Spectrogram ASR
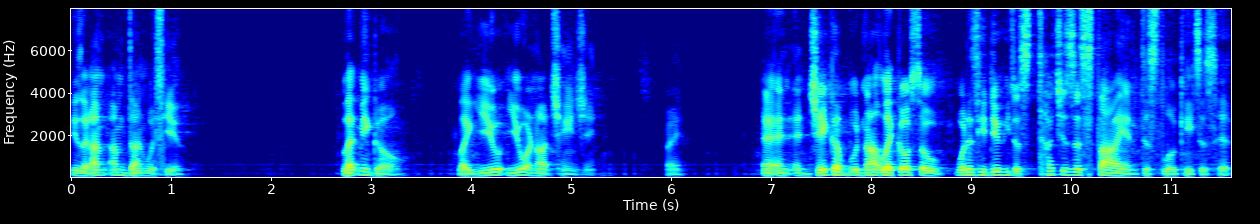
He's like, I'm, I'm done with you. Let me go. Like, you, you are not changing, right? And, and Jacob would not let go, so what does he do? He just touches his thigh and dislocates his hip.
